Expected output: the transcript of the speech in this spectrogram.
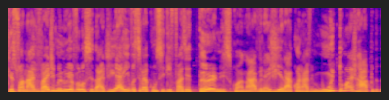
que a sua nave vai diminuir a velocidade e aí você vai conseguir fazer turns com a nave, né, girar com a nave muito mais rápido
